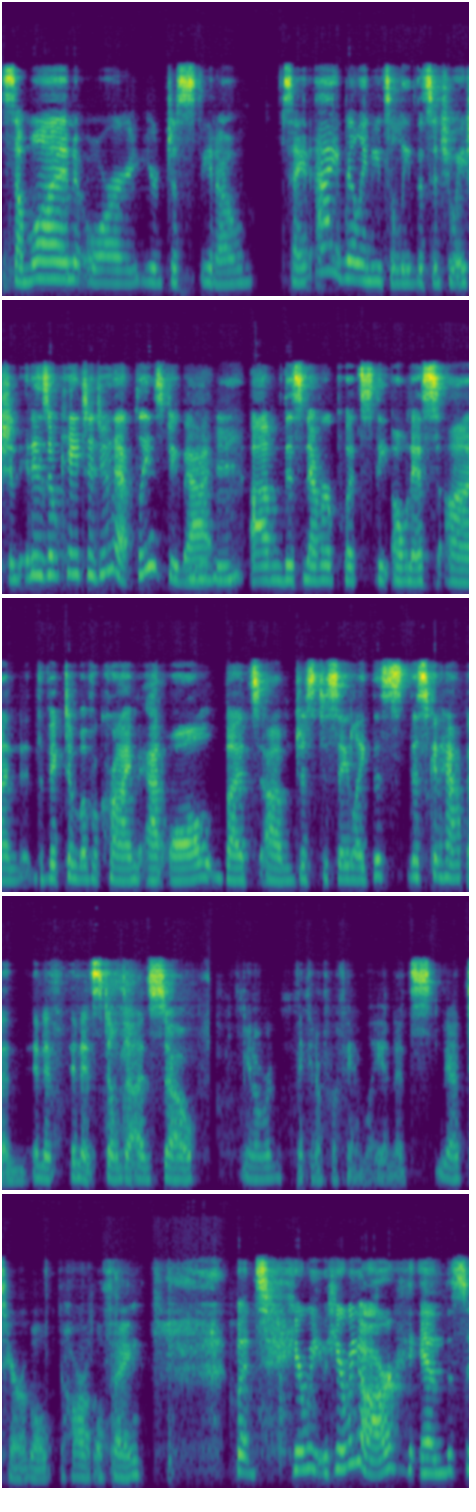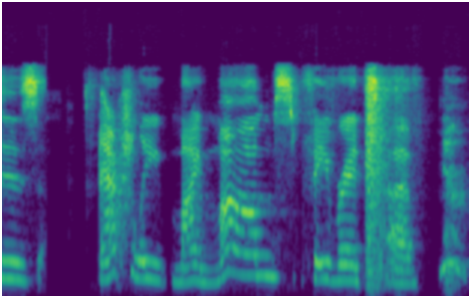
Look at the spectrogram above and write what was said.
someone or you're just you know saying i really need to leave the situation. It is okay to do that. Please do that. Mhm. um, this never puts the onus on the victim of a crime at all but um, just to say like this this can happen and it and it still does. So you know we're thinking of her family and it's yeah, a terrible horrible thing but here we here we are and this is actually my mom's favorite uh, Let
